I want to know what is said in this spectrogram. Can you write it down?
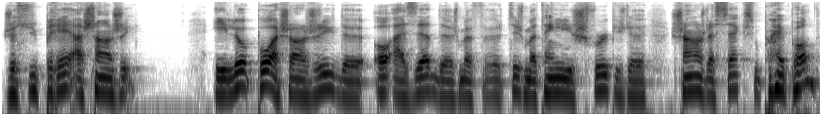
je suis prêt à changer? Et là, pas à changer de A à Z, je me, je me teins les cheveux puis je change de sexe ou peu importe.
